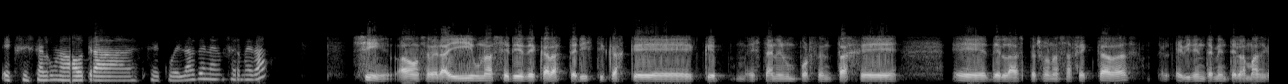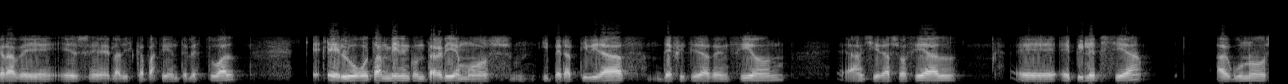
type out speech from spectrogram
¿Existe alguna otra secuela de la enfermedad? Sí, vamos a ver, hay una serie de características que, están en un porcentaje eh, de las personas afectadas. Evidentemente, la más grave es eh, la discapacidad intelectual. Eh, luego también encontraríamos hiperactividad, déficit de atención, ansiedad social, epilepsia, algunos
